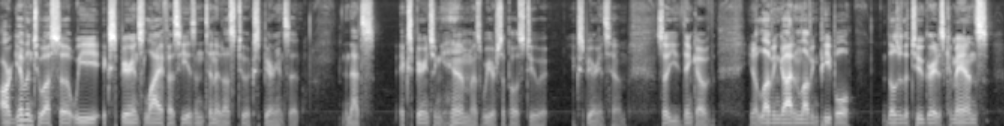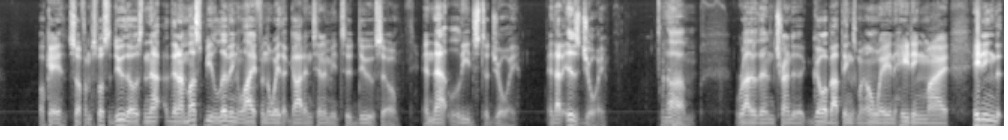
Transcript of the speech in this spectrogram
are given to us so that we experience life as He has intended us to experience it and that's experiencing Him as we are supposed to experience Him. So you think of, you know, loving God and loving people; those are the two greatest commands. Okay, so if I'm supposed to do those, then that, then I must be living life in the way that God intended me to do so, and that leads to joy, and that is joy. Yeah. Um, rather than trying to go about things my own way and hating my hating the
